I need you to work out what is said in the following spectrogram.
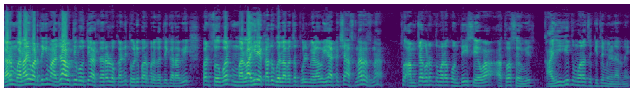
कारण मलाही वाटतं की माझ्या अवतीभोवती असणाऱ्या लोकांनी थोडीफार प्रगती करावी पण सोबत मलाही एखादं गुलाबाचं फुल मिळावं ही अपेक्षा असणारच ना. सो आमच्याकडून तुम्हाला कोणतीही सेवा अथवा सर्व्हिस काहीही तुम्हाला चुकीचं मिळणार नाही.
